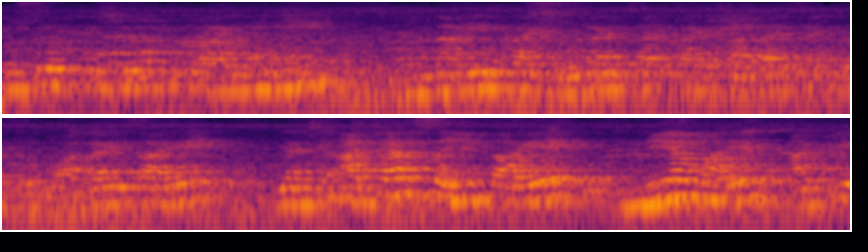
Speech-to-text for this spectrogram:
दुसरं तिसरं काहीही नाही काय बोलायचं आहे काय चालायचं आहे कसं वागायचं आहे याची आचारसंहिता आहे नियम आहेत अटी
